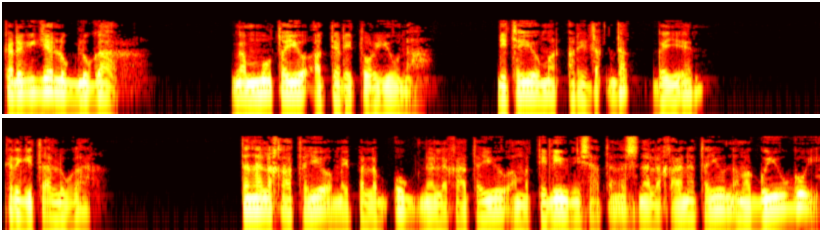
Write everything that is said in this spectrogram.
Kadagidya luglugar, nga mo tayo at teritoryo na. Di tayo maridakdak gayem karigita lugar. Tanalaka tayo may palabog, nalaka tayo ang matiliw ni satanas, nalaka na tayo na maguyugoy.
